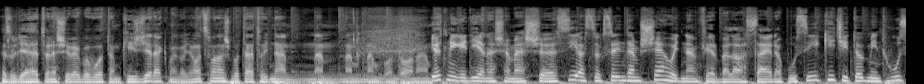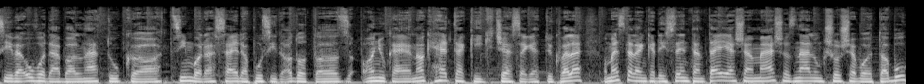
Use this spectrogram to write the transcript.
Ez ugye a 70-es években voltam kisgyerek, meg a 80-asban, tehát hogy nem, nem, nem, nem gondolnám. Jött még egy ilyen SMS. Sziasztok, szerintem sehogy nem fér bele a szájra puszi. Kicsi több mint 20 éve óvodában láttuk a cimbora szájra puszit adott az anyukájának, hetekig cseszegettük vele. A mesztelenkedés szerintem teljesen más, az nálunk sose volt tabu,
